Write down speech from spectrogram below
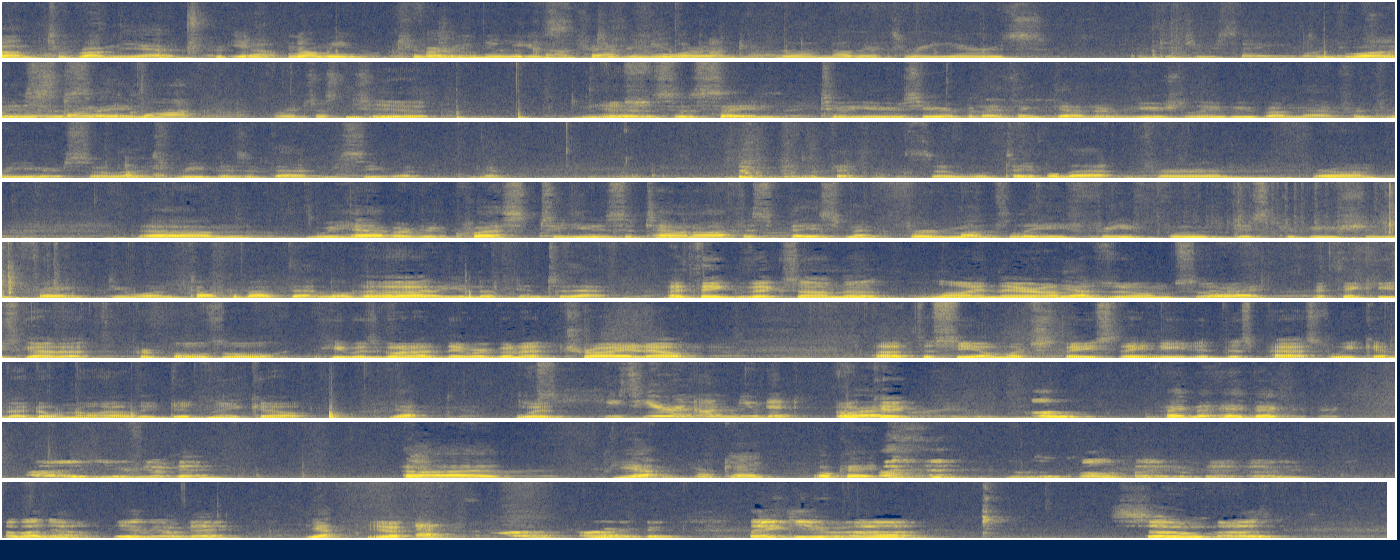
Um, to run the ad? yeah, no, I mean, To for, renew the use- to contract renew the for contract? another three years. Or did you say you wanted? Well, to- it We is the Start the same. clock, or just yeah. two. His is saying two years here, but I think that usually we run that for three years, so let's Okay. revisit that and see what, yep. Okay, so we'll table that for, for on. Um, we have a request to use the town office basement for monthly free food distribution. Frank, do you want to talk about that a little bit? I know Uh, you looked into that. I think Vic's on the line there on the Zoom, All so right. I think he's got a proposal. He was gonna, they were gonna try it out uh, to see how much space they needed this past weekend. I don't know how they did make out Yeah. with, He's here and unmuted. All right. okay, Hello. Hey, Ma- hey, Vic? Hi, can you hear me okay? Uh, yeah, Okay, okay, That was a qualified okay. All right. How about now? You hear me okay? yeah. yeah, Uh, all right, good. Thank you. Uh, so, uh,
